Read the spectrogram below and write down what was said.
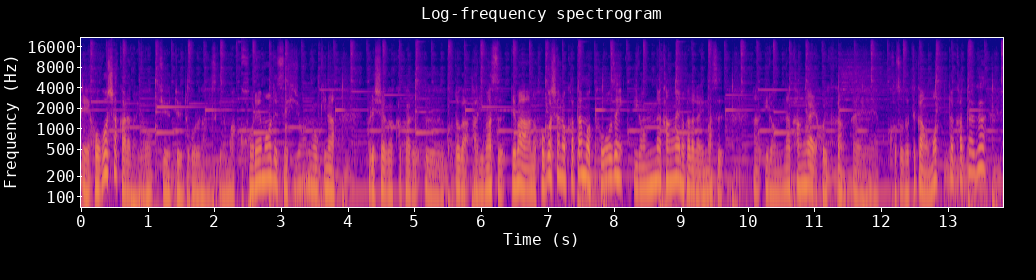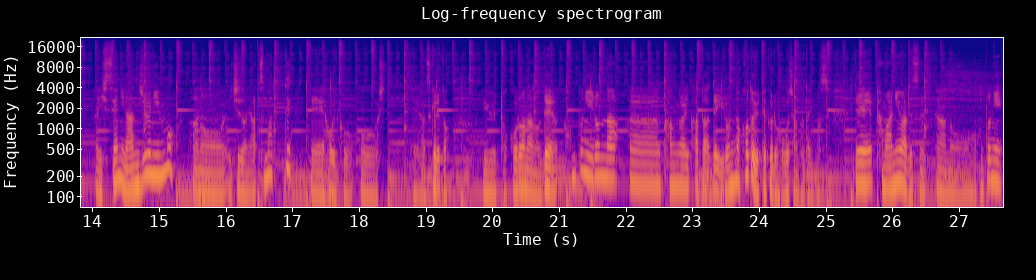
え、保護者からの要求というところなんですけど、まあ、これもですね非常に大きなプレッシャーがかかることがあります。で、まあ、あの保護者の方も当然いろんな考えの方がいます。あのいろんな考え、保育館、えー、子育て館を持った方が一斉に何十人もあの一度に集まって、えー、保育をし、えー、預けるというところなので、本当にいろんな考え方でいろんなことを言ってくる保護者の方います。で、たまにはですね、あの本当に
